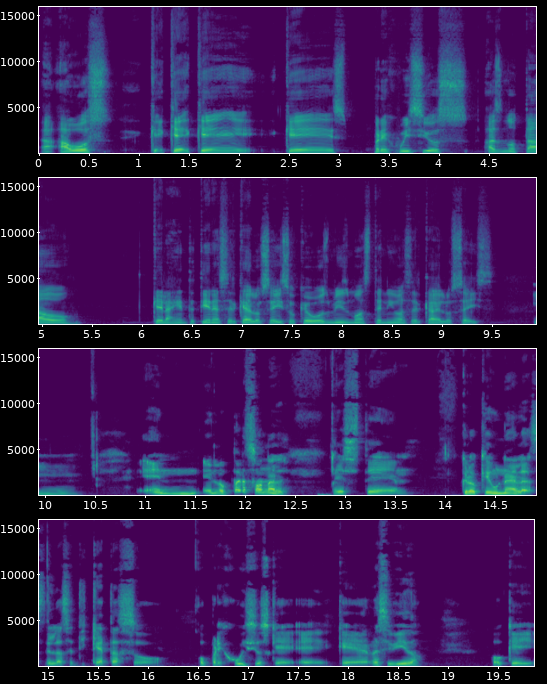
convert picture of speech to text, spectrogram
a, vos, ¿qué, qué, qué, prejuicios has notado que la gente tiene acerca de los seis o que vos mismo has tenido acerca de los seis? Mm, en, en, lo personal, este, creo que una de las, de las etiquetas o, prejuicios que, he recibido o que,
